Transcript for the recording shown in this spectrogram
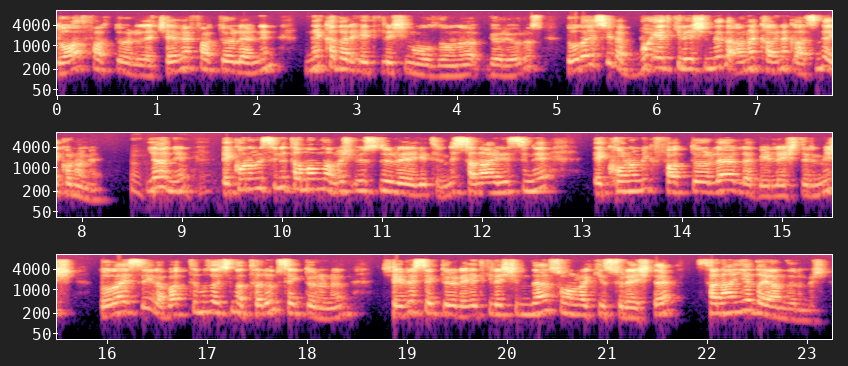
doğal faktörlerle çevre faktörlerinin ne kadar etkileşim olduğunu görüyoruz. Dolayısıyla bu etkileşimde de ana kaynak aslında ekonomi. Yani ekonomisini tamamlamış, üst düzeye getirmiş, sanayisini ekonomik faktörlerle birleştirmiş. Dolayısıyla baktığımız açısından tarım sektörünün çevre sektörüyle etkileşimden sonraki süreçte sanayiye dayandırmış.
